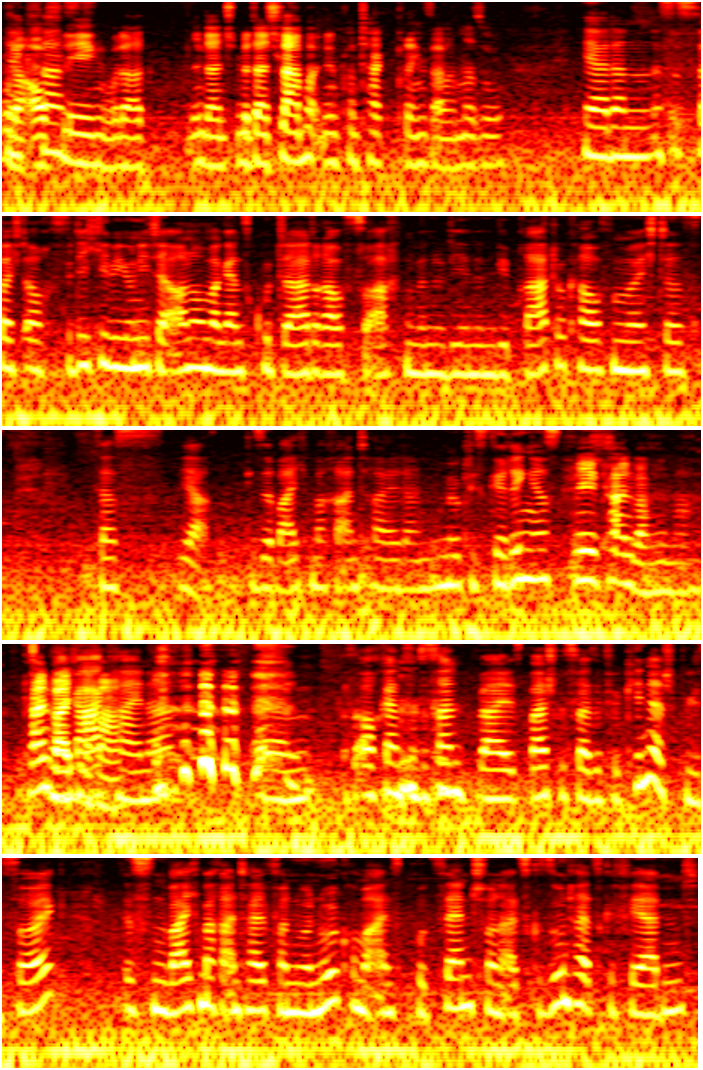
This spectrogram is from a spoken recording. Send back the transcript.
Oder ja, auflegen oder dein, mit deinen Schleimhäuten in Kontakt bringen, sagen wir mal so. Ja, dann ist es vielleicht auch für dich, liebe Junita, auch nochmal ganz gut darauf zu achten, wenn du dir einen Vibrator kaufen möchtest, dass ja, dieser Weichmacheranteil dann möglichst gering ist. Nee, kein Weichmacher. Kein Weichmacher. Gar keine. ähm, ist auch ganz interessant, weil beispielsweise für Kinderspielzeug ist ein Weichmacheranteil von nur 0,1 Prozent schon als gesundheitsgefährdend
